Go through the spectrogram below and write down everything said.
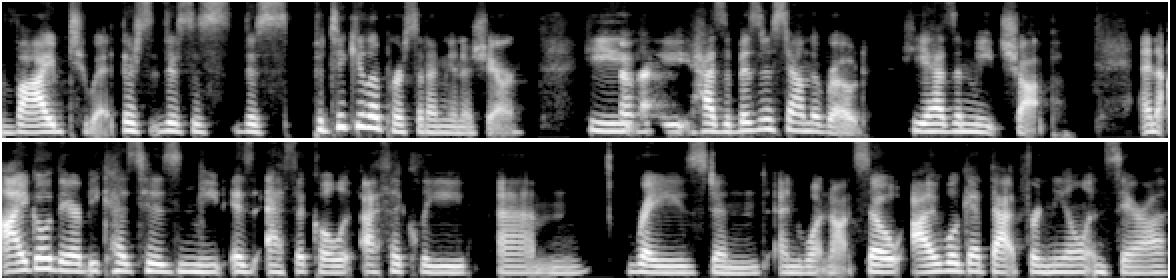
vibe to it. There's there's this this particular person i'm going to share. He, Okay. he has a business down the road. He has a meat shop. And i go there because his meat is ethical ethically um raised and and whatnot. So i will get that for neil and sarah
